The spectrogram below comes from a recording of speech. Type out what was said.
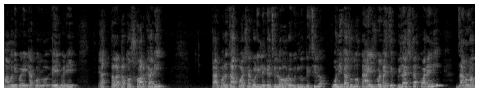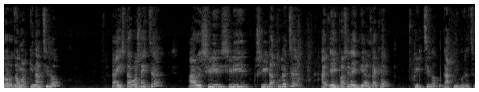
মামনি বাড়িটা করল, এই বাড়ি একতলাটা তো সরকারি। তারপরে যা পয়সা করি লেগেছিল, অরবিন্দু দিছিল। কণিকা শুধু টাইলস বসাইছে প্লাস্টার করেনি, জানলা, দরজা আমার কিনা ছিল। টাইলসটা বসাইছে, আর ওই সিঁড়ির সিঁড়ির, সিঁড়িটা তুলেছে, আর এই পাশের এই দেয়ালটাকে ইট ছিল, গাঁথনি করেছে।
